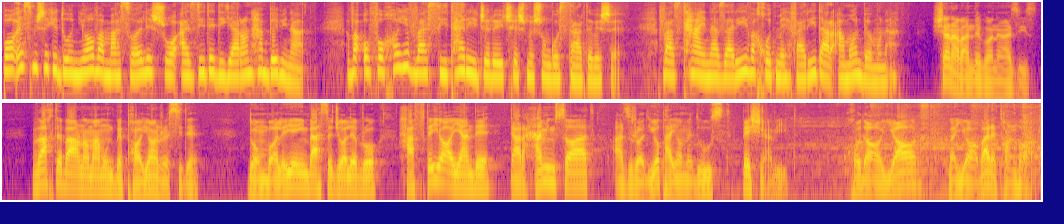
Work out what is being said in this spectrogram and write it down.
باعث میشه که دنیا و مسائلش رو از دید دیگران هم ببینن و افقهای وسیعتری جلوی چشمشون گسترده بشه و از تعیین نظری و خودمهوری در امان بمونن. شنوندگان عزیز وقت برنامهمون به پایان رسیده. دنباله این بحث جالب رو هفته آینده در همین ساعت از رادیو پیام دوست بشنوید. خدا یار و یاورتان باد.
